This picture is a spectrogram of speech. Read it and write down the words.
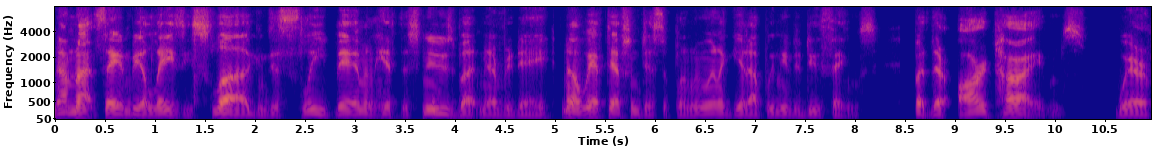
Now, I'm not saying be a lazy slug and just sleep in and hit the snooze button every day. No, we have to have some discipline. We want to get up, we need to do things. But there are times where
